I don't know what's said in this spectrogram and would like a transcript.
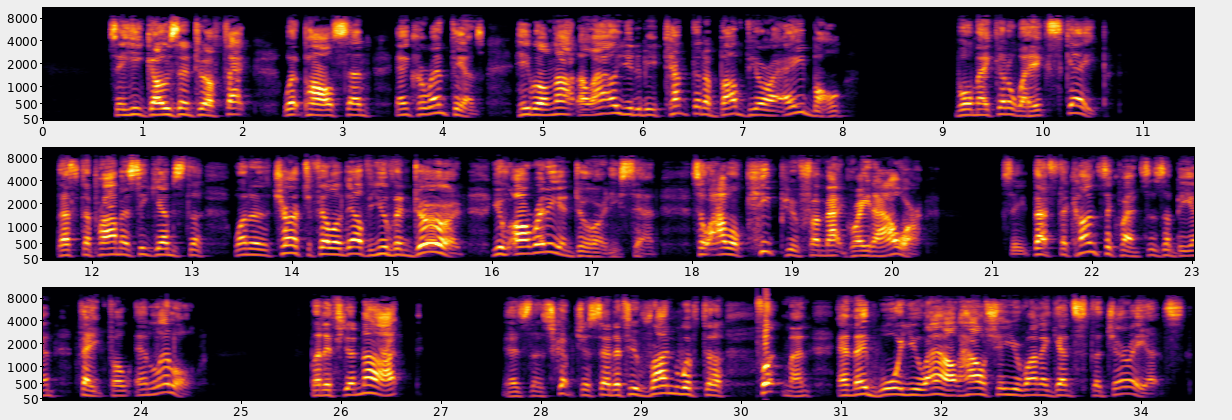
See, he goes into effect what Paul said in Corinthians. He will not allow you to be tempted above your able, will make it a way escape. That's the promise he gives the one of the church of Philadelphia. You've endured. You've already endured, he said. So I will keep you from that great hour. See, that's the consequences of being faithful in little. But if you're not, as the scripture said, if you run with the footmen and they wore you out, how shall you run against the chariots?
